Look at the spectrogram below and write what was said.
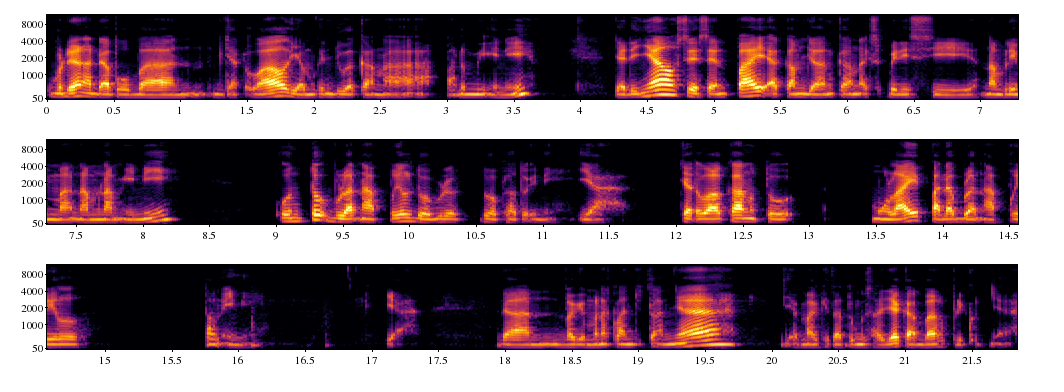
kemudian ada perubahan jadwal, ya mungkin juga karena pandemi ini. Jadinya Hoshide Senpai akan menjalankan ekspedisi 6566 ini untuk bulan April 2021 ini. Ya, jadwalkan untuk mulai pada bulan April tahun ini. Ya, dan bagaimana kelanjutannya? Ya, mari kita tunggu saja kabar berikutnya.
